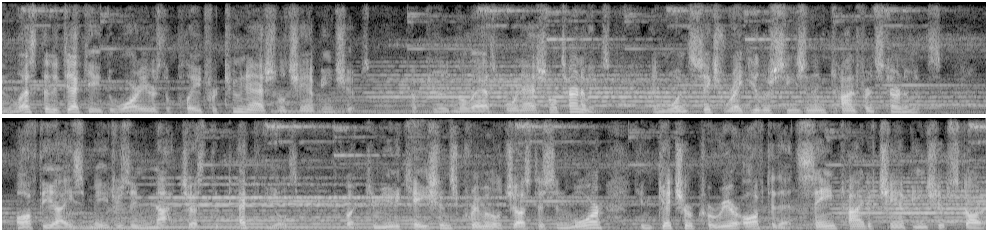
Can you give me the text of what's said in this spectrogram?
In less than a decade, the Warriors have played for two national championships, appeared in the last four national tournaments, and won six regular season and conference tournaments. Off the ice, majors in not just the tech fields, but communications, criminal justice, and more can get your career off to that same kind of championship start.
